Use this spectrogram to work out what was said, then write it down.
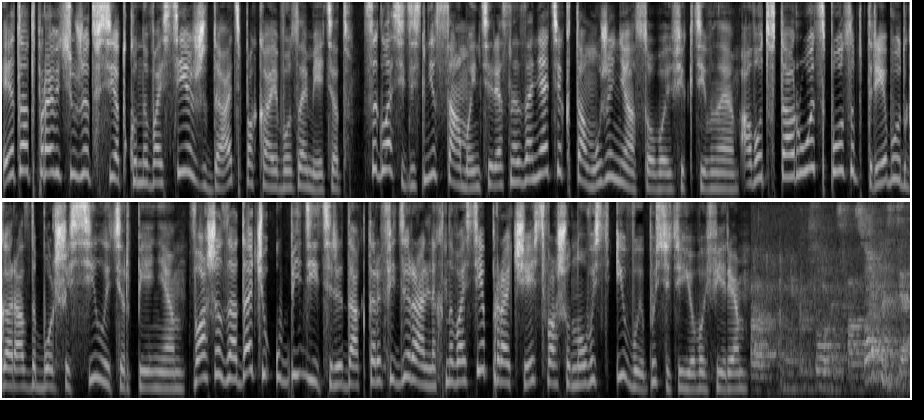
Это отправить сюжет в сетку новостей и ждать, пока его заметят. Согласитесь, не самое интересное занятие, к тому же не особо эффективное. А вот второй способ требует гораздо больше сил и терпения. Ваша задача убедить редактора федеральных новостей прочесть вашу новость и выпустить ее в эфире. Коммуникационные способности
